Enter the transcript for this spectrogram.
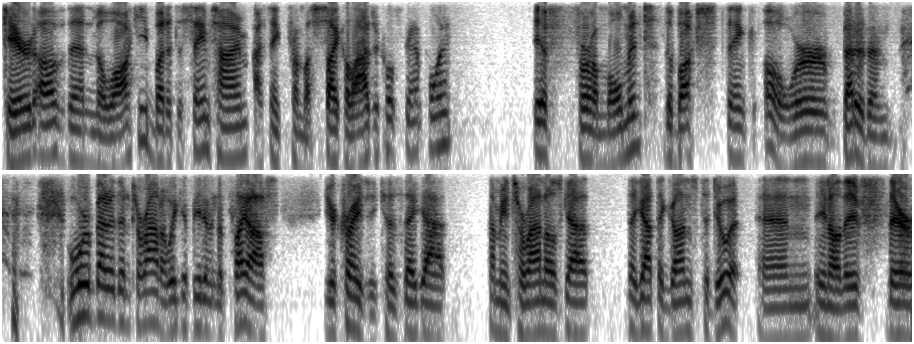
scared of than Milwaukee, but at the same time, I think from a psychological standpoint, if for a moment the Bucks think, "Oh, we're better than we're better than Toronto. We could beat them in the playoffs. You're crazy because they got. I mean, Toronto's got they got the guns to do it, and you know they've they're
